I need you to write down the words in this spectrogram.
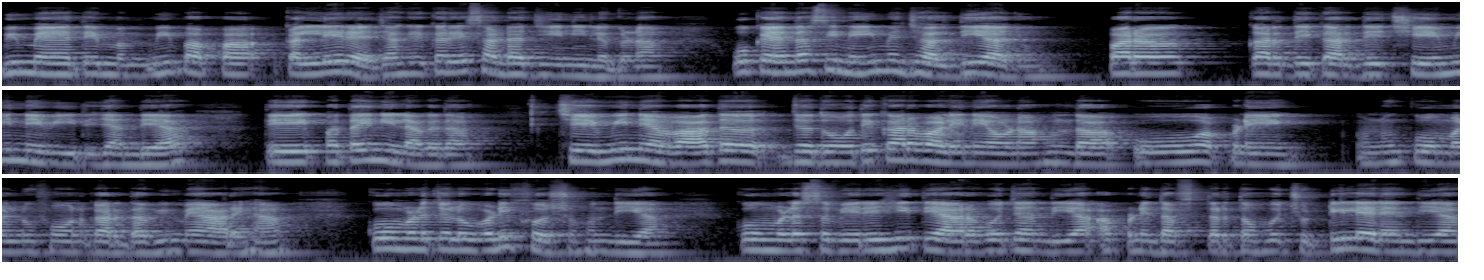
ਵੀ ਮੈਂ ਤੇ ਮੰਮੀ ਪਾਪਾ ਇਕੱਲੇ ਰਹਿ ਜਾਾਂਗੇ, ਘਰੇ ਸਾਡਾ ਜੀ ਨਹੀਂ ਲੱਗਣਾ। ਉਹ ਕਹਿੰਦਾ ਸੀ, ਨਹੀਂ, ਮੈਂ ਜਲਦੀ ਆ ਜੂ ਪਰ ਕਰਦੇ ਕਰਦੇ 6 ਮਹੀਨੇ ਬੀਤ ਜਾਂਦੇ ਆ ਤੇ ਪਤਾ ਹੀ ਨਹੀਂ ਲੱਗਦਾ। 6 ਮਹੀਨਿਆਂ ਬਾਅਦ ਜਦੋਂ ਉਹਦੇ ਘਰ ਵਾਲੇ ਨੇ ਆਉਣਾ ਹੁੰਦਾ, ਉਹ ਆਪਣੇ ਉਹਨੂੰ ਕੋਮਲ ਨੂੰ ਫੋਨ ਕਰਦਾ ਵੀ ਮੈਂ ਆ ਰਿਹਾ। ਕੋਮਲ ਚਲੋ ਬੜੀ ਖੁਸ਼ ਹੁੰਦੀ ਆ। ਕੋਮਲ ਸਵੇਰੇ ਹੀ ਤਿਆਰ ਹੋ ਜਾਂਦੀ ਆ, ਆਪਣੇ ਦਫ਼ਤਰ ਤੋਂ ਉਹ ਛੁੱਟੀ ਲੈ ਲੈਂਦੀ ਆ।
